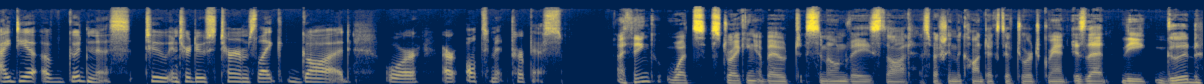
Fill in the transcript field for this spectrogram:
idea of goodness to introduce terms like God or our ultimate purpose? I think what's striking about Simone Weil's thought, especially in the context of George Grant, is that the good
